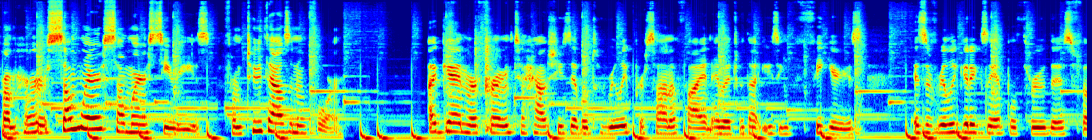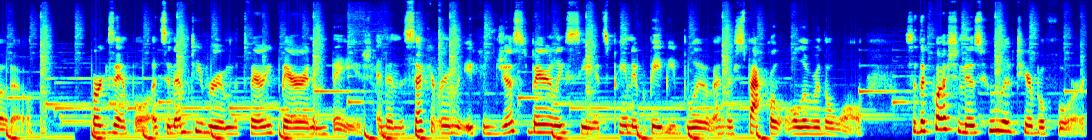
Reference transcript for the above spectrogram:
from her Somewhere Somewhere series from 2004. Again, referring to how she's able to really personify an image without using figures is a really good example through this photo. For example, it's an empty room that's very barren and beige, and in the second room that you can just barely see, it's painted baby blue and there's spackle all over the wall. So the question is, who lived here before?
